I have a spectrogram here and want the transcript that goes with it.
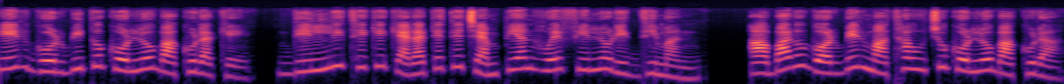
ফের গর্বিত করল বাঁকুড়াকে। দিল্লি থেকে ক্যারাটেতে চ্যাম্পিয়ন হয়ে ফিরল ঋদ্ধিমান। আবারও গর্বের মাথা উঁচু করল বাঁকুড়া।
